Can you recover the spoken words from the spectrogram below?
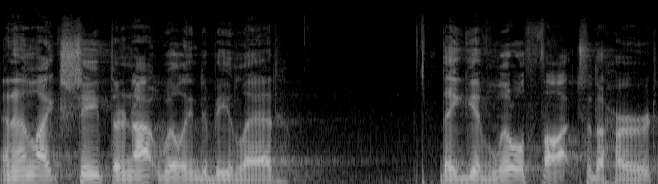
and unlike sheep, they're not willing to be led. They give little thought to the herd.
